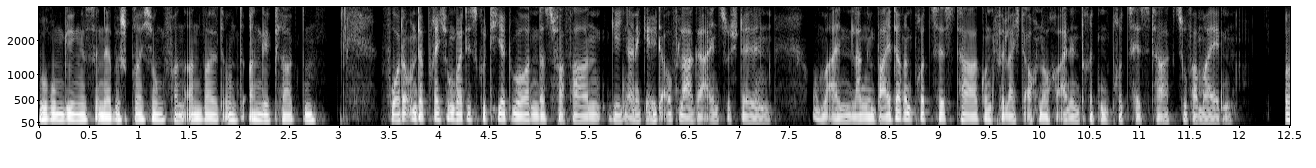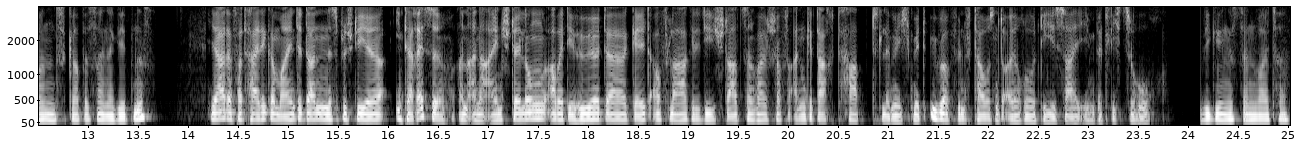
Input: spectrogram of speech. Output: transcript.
Worum ging es in der Besprechung von Anwalt und Angeklagten? Vor der Unterbrechung war diskutiert worden, das Verfahren gegen eine Geldauflage einzustellen, um einen langen weiteren Prozesstag und vielleicht auch noch einen dritten Prozesstag zu vermeiden. Und gab es ein Ergebnis? Ja, der Verteidiger meinte dann, es bestehe Interesse an einer Einstellung, aber die Höhe der Geldauflage, die die Staatsanwaltschaft angedacht hat, nämlich mit über 5000 Euro, die sei ihm wirklich zu hoch. Wie ging es denn weiter?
